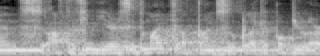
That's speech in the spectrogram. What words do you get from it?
and after a few years, it might at times look like a popular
